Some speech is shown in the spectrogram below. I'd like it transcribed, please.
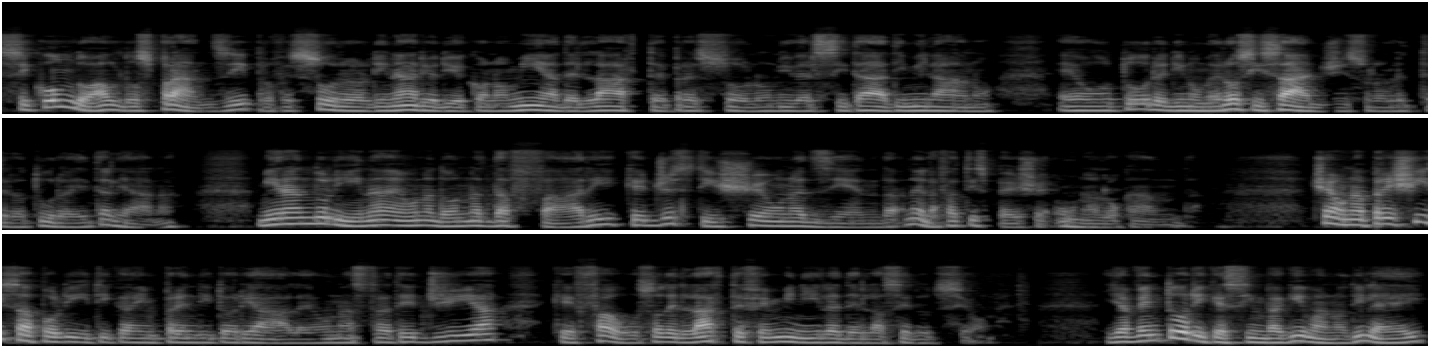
Secondo Aldo Spranzi, professore ordinario di economia dell'arte presso l'Università di Milano e autore di numerosi saggi sulla letteratura italiana, Mirandolina è una donna d'affari che gestisce un'azienda, nella fattispecie una locanda. C'è una precisa politica imprenditoriale, una strategia che fa uso dell'arte femminile della seduzione. Gli avventori che si invaghivano di lei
